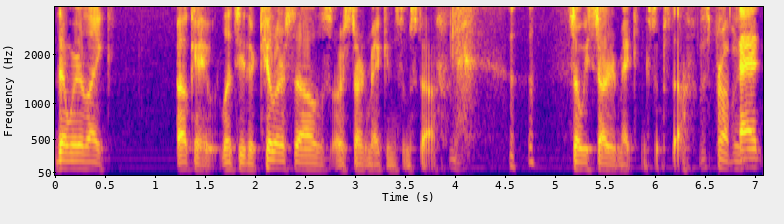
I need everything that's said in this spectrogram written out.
Then we were like, okay, let's either kill ourselves or start making some stuff. so we started making some stuff. That's probably And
